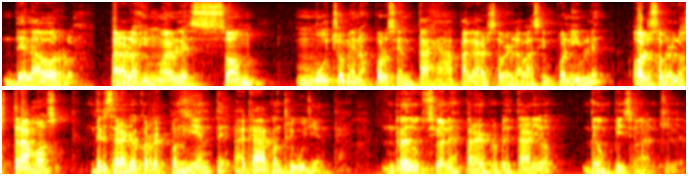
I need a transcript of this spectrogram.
del ahorro para los inmuebles son mucho menos porcentajes a pagar sobre la base imponible o sobre los tramos del salario correspondiente a cada contribuyente. Reducciones para el propietario de un piso en alquiler.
